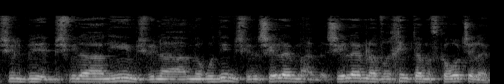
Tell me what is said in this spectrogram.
בשביל, בשביל העניים, בשביל המרודים, בשביל שיהיה להם, לאברכים את המשכורות שלהם.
